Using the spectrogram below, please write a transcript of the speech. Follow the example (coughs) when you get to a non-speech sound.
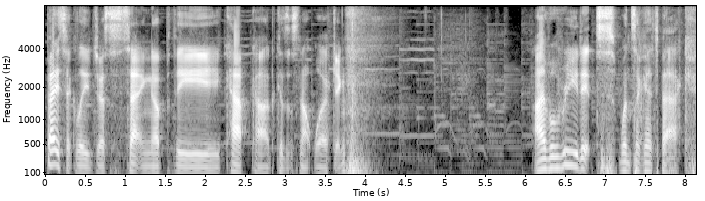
basically just setting up the cap card because it's not working. (laughs) I will read it once I get back.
